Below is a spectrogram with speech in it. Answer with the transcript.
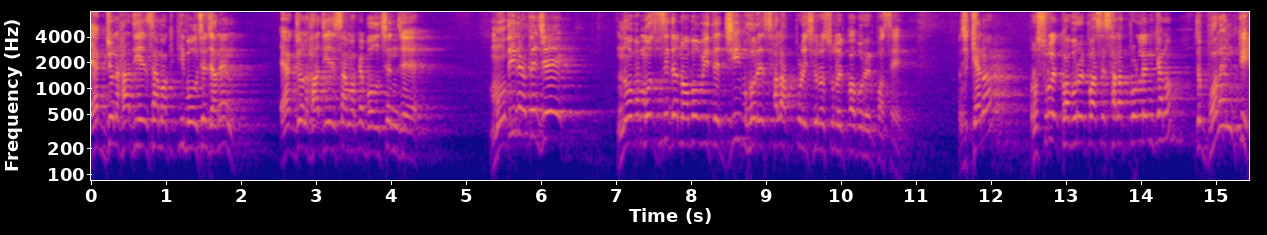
একজন হাজি এসে আমাকে কি বলছে জানেন? একজন হাজি এসে আমাকে বলছেন যে, মদিনাতে যে নব, মসজিদে নববীতে জি ভরে সালাদ পড়েছে রসুলের কবরের পাশে। কেন? রসুলের কবরের পাশে সালাদ পড়লেন কেন? যে বলেন কি,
